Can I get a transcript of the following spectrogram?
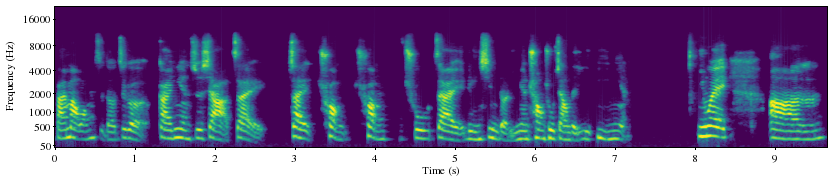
白马王子的这个概念之下，在在创创出在灵性的里面创出这样的意意念，因为嗯。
